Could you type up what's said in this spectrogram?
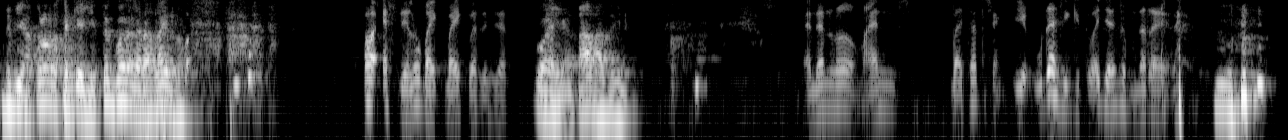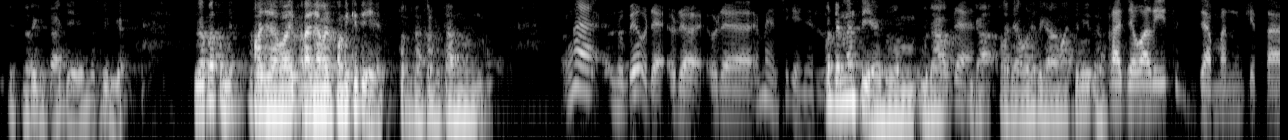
Demi apa lo ngerasain kayak gitu? Gue gak ngerasain loh. oh SD lo baik-baik berarti Zat. Wah ya salah sih. and then lo main baca terus yang ya udah sih gitu aja sebenarnya ya, sebenarnya gitu aja ya, bener juga. Nggak apa tuh, Raja Balik Raja Balik komik itu ya? Terbitan-terbitan enggak Nube udah udah udah MNC kayaknya dulu Oh Demensi ya? Belum, udah, Udah. Raja Balik segala macam itu? Raja Wali itu zaman kita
